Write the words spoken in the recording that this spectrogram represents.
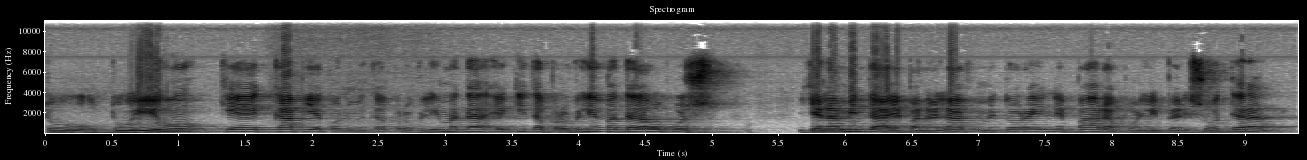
του, του ιού και κάποια οικονομικά προβλήματα. Εκεί τα προβλήματα όπως για να μην τα επαναλάβουμε τώρα είναι πάρα πολύ περισσότερα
